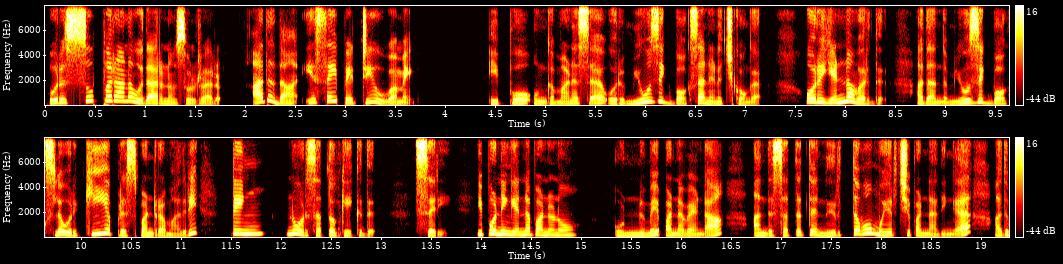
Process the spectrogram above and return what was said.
ஒரு சூப்பரான உதாரணம் சொல்றாரு. அதுதான் இசை பெற்றி உவமை. இப்போ உங்க மனச ஒரு மியூசிக் பாக்ஸா நினைச்சுக்கோங்க. ஒரு எண்ணம் வருது. அது அந்த மியூசிக் பாக்ஸ்ல ஒரு கீய பிரஸ் பண்ற மாதிரி டிங்னு ஒரு சத்தம் கேக்குது. சரி இப்போ நீங்க என்ன பண்ணணும்? ஒண்ணுமே பண்ண வேண்டாம். அந்த சத்தத்தை நிறுத்தவும் முயற்சி பண்ணாதீங்க. அதை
